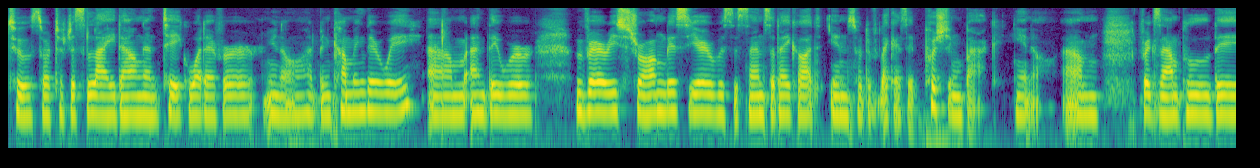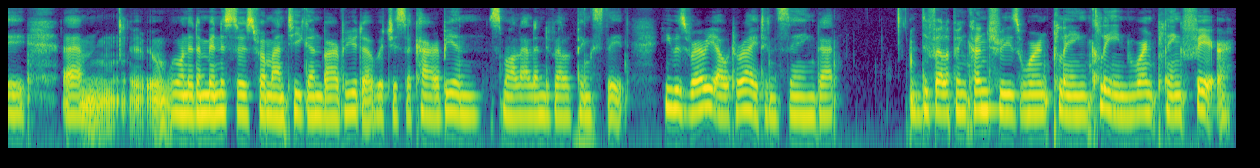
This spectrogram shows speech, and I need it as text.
to sort of just lie down and take whatever you know had been coming their way. Um, and they were very strong this year was the sense that i got in sort of like i said pushing back you know. Um, for example the um, one of the ministers from antigua and barbuda which is a caribbean small island developing state he was very outright in saying that developing countries weren't playing clean weren't playing fair.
